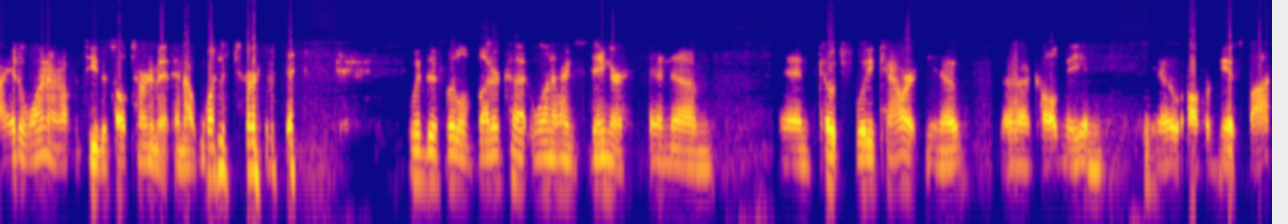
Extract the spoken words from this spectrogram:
I hit a one iron off the tee this whole tournament, and I won the tournament with this little buttercut one iron stinger, and um, and Coach Woody Cowart, you know, uh, called me and you know offered me a spot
